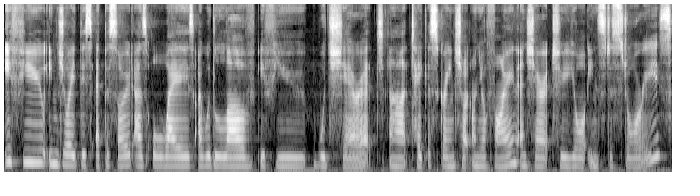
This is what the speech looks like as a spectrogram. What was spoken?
If you enjoyed this episode, as always, I would love if you would share it. Uh, take a screenshot on your phone and share it to your Insta stories.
